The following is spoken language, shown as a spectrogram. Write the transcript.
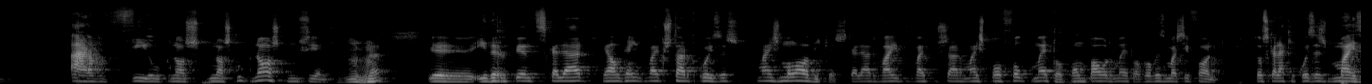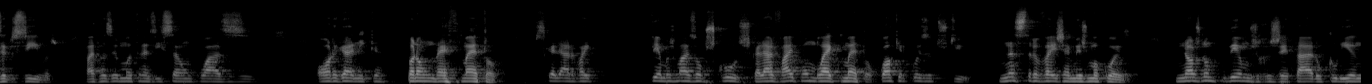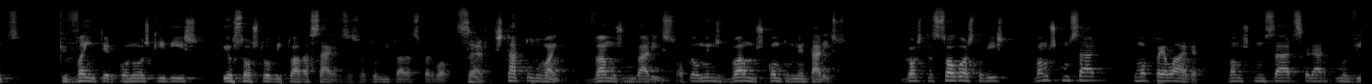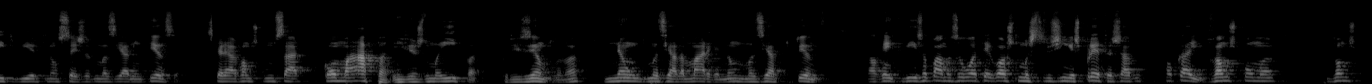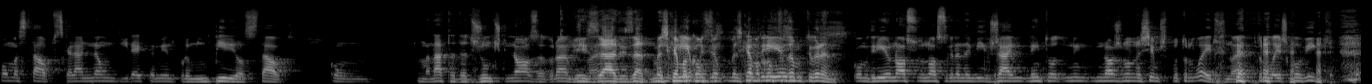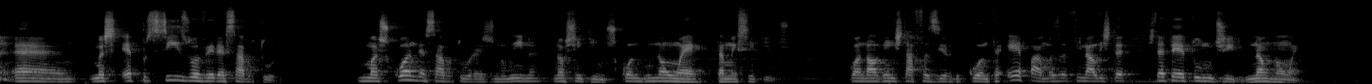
hard feel que nós, que nós, que nós conhecemos. não é? Eh, E de repente, se calhar, é alguém que vai gostar de coisas mais melódicas, se calhar vai, vai puxar mais para o folk metal, para um power metal, qualquer coisa mais sinfónica. Então, se calhar, que é coisas mais agressivas. Vai fazer uma transição quase orgânica para um death metal. Se calhar vai temas mais obscuros, se calhar vai para um black metal, qualquer coisa do estilo. Na cerveja é a mesma coisa. Nós não podemos rejeitar o cliente que vem ter connosco e diz eu só estou habituado a Sagres, eu só estou habituado a Super Bowl. Certo. Está tudo bem, vamos mudar isso, ou pelo menos vamos complementar isso. Gosta, só gosta disto, vamos começar com uma Pale Lager, vamos começar se calhar com uma Wheat Beer que não seja demasiado intensa, se calhar vamos começar com uma APA em vez de uma IPA, por exemplo, não é? Não demasiado amarga, não demasiado potente. Alguém que diz, opá, mas eu até gosto de umas cervejinhas pretas, sabe? Ok, vamos para uma, vamos para uma Stout, se calhar não diretamente para uma Imperial Stout, com uma data de adjuntos que nós adoramos, não é? Exato, exato. Mas Como que é uma, diria, por confusão, exemplo, mas que é uma diria- confusão muito grande. Como diria o nosso, o nosso grande amigo Jaime, nem todo, nem- nós não nascemos petroleiros, não é? Petroleiros convictos. Ah, mas é preciso haver essa abertura. Mas quando essa abertura é genuína, nós sentimos. Quando não é, também sentimos. Quando alguém está a fazer de conta, é pá, mas afinal isto, é- isto até é tudo muito giro. Não, não é.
